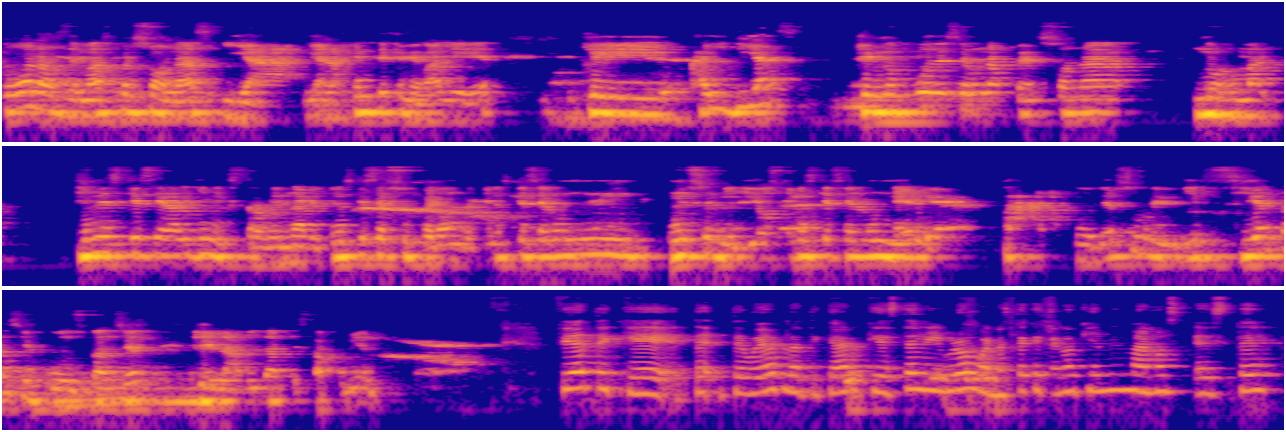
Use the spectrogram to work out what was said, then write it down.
todas las demás personas y a, y a la gente que me va a leer que hay días que no puedes ser una persona normal. Tienes que ser alguien extraordinario, tienes que ser superhombre, tienes que ser un, un semidios, tienes que ser un héroe para poder sobrevivir ciertas circunstancias que la vida te está poniendo. Fíjate que te, te voy a platicar que este libro, bueno, este que tengo aquí en mis manos, este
